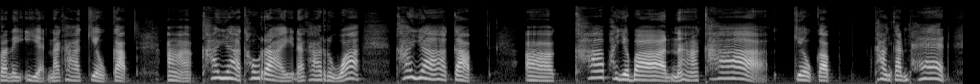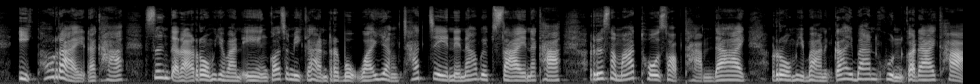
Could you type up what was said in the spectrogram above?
รายละเอียดนะคะ เกี่ยวกับค่ายาเท่าไหร่นะคะ หรือว่าค่ายากับค่าพยาบาลนะคะค่าเกี่ยวกับ ทางการแพทย์อีกเท่าไหร่นะคะ ซึ่งแต่ละโรงพยาบาลเองก็จะมีการระบุไว้อย่างชัดเจนในหน้าเว็บไซต์นะคะ หรือสามารถโทรสอบถามได้ โรงพยาบาลใกล้บ้านคุณก็ได้ค่ะ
